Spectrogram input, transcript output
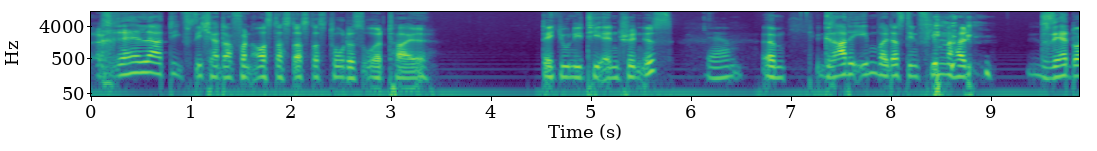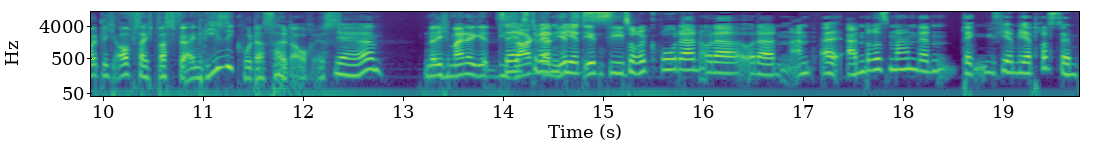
relativ sicher davon aus, dass das das Todesurteil der Unity Engine ist. Ja. Ähm, Gerade eben, weil das den Firmen halt sehr deutlich aufzeigt, was für ein Risiko das halt auch ist. Ja, ja. Ne, Ich meine, die Selbst sagen wenn dann die jetzt, jetzt irgendwie, zurückrudern oder, oder ein äh, anderes machen, dann denken die Firmen ja trotzdem,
